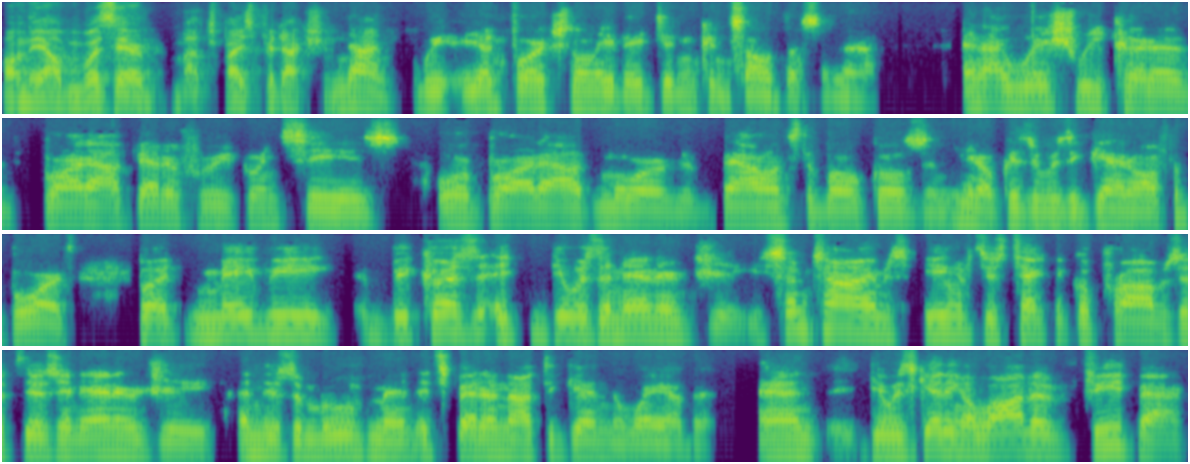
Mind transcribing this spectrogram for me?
on the album? Was there much post production? None. We unfortunately they didn't consult us on that. And I wish we could have brought out better frequencies or brought out more of the balance the vocals and you know because it was again off the boards. But maybe because it, there was an energy. Sometimes even if there's technical problems if there's an energy and there's a movement it's better not to get in the way of it. And it was getting a lot of feedback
